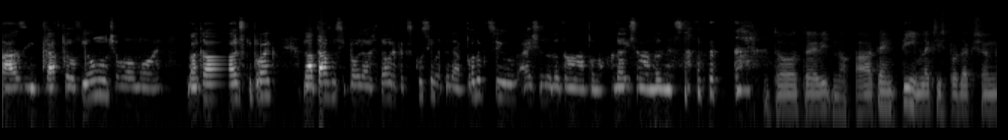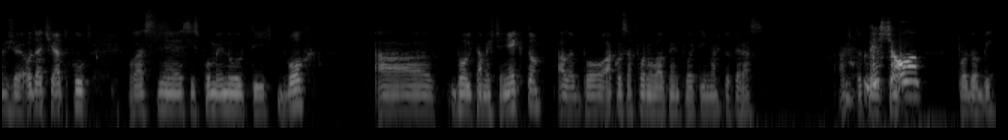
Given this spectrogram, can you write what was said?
bázi krátkeho filmu, čo bol môj bakalársky projekt. No a tam sme si povedali, že dobre, tak skúsime teda produkciu a išli sme do toho naplno. A darí sa nám dodnes. to, to je vidno. A ten tým Lexis Production, že od začiatku vlastne si spomenul tých dvoch a boli tam ešte niekto, alebo ako sa formoval ten tvoj tým až doteraz? Až do tejto ono... podoby.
